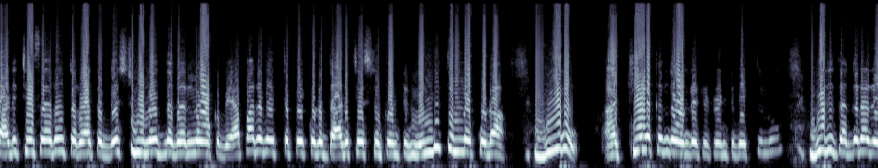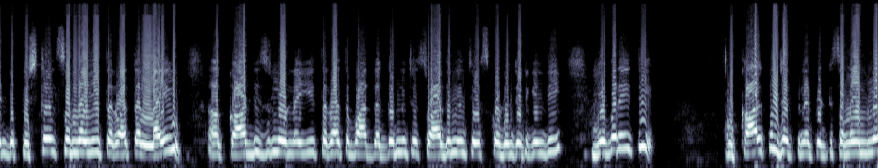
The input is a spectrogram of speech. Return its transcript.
దాడి చేశారు. తర్వాత వెస్ట్ వినోద్ నగర్లో ఒక వ్యాపారవేత్తపై కూడా దాడి చేసినటువంటి నిందితుల్లో కూడా వీరు ఆ, కీలకంగా ఉండేటటువంటి వ్యక్తులు. వీరి దగ్గర రెండు పిస్టల్స్ ఉన్నాయి. తర్వాత లైవ్ కార్డిజులు ఉన్నాయి. తర్వాత వారి దగ్గర నుంచి స్వాధీనం చేసుకోవడం జరిగింది. ఎవరైతే కాల్పులు జరిపినటువంటి సమయంలో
